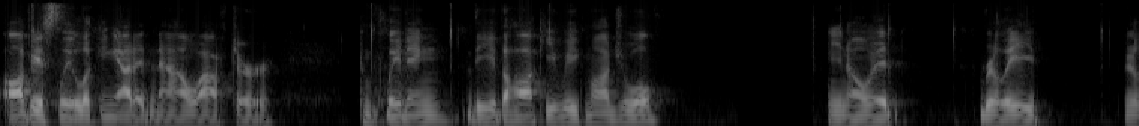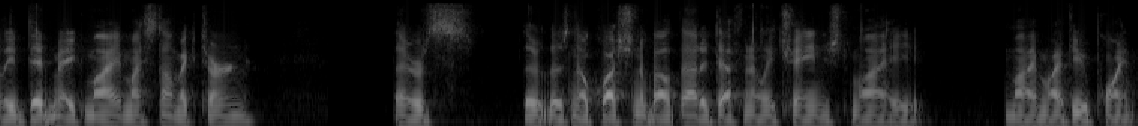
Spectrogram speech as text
obviously looking at it now after completing the the hockey week module, you know, it really really did make my my stomach turn. There's there, there's no question about that. It definitely changed my my my viewpoint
